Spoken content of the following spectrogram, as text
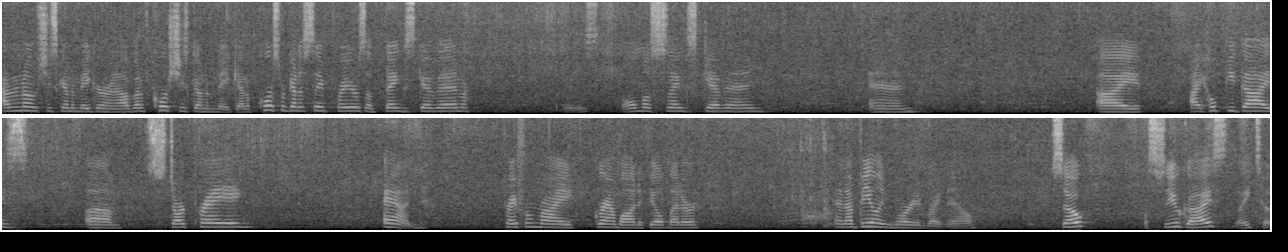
I don't know if she's gonna make it or not, but of course she's gonna make it. Of course we're gonna say prayers on Thanksgiving. It's almost Thanksgiving, and I, I hope you guys um, start praying and pray for my grandma to feel better. And I'm feeling worried right now. So, I'll see you guys later.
